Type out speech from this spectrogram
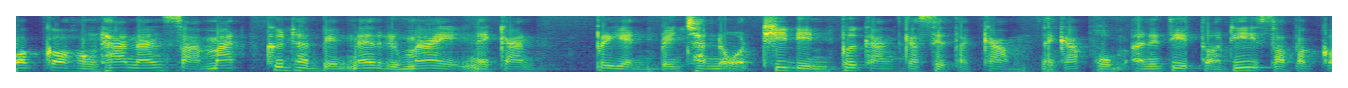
ปกของท่านนั้นสามารถขึ้นทะเบียนได้หรือไม่ในการเปลี่ยนเป็นโฉนดที่ดินเพื่อการเกษตรกรรมนะครับผมอันนี้ติดต่อที่สปก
